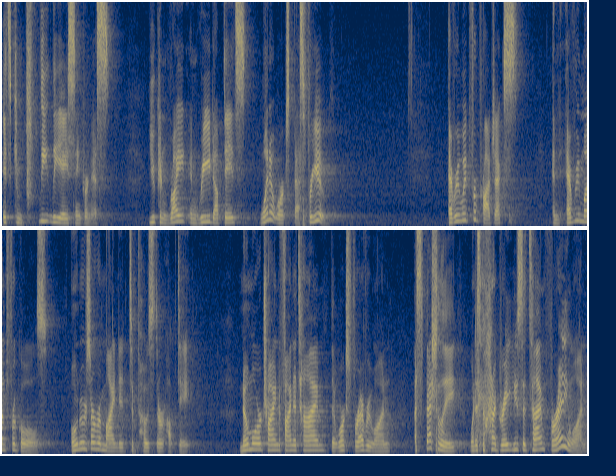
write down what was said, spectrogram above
It's completely asynchronous. You can write and read updates when it works best for you. Every week for projects and every month for goals, owners are reminded to post their update. No more trying to find a time that works for everyone, especially when it's not a great use of time for anyone.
